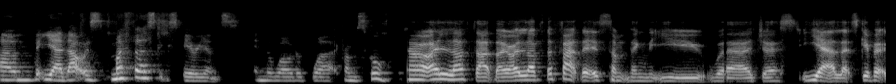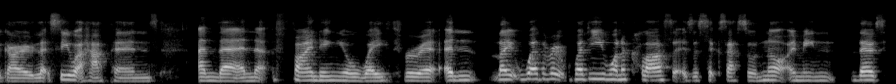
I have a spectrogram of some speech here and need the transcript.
Um, but yeah, that was my first experience in the world of work from school. Oh, I love that though. I love the fact that it's something that you were just, yeah, let's give it a go. Let's see what happens. And then finding your way through it. And like whether it whether you want to class it as a success or not, I mean, there's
